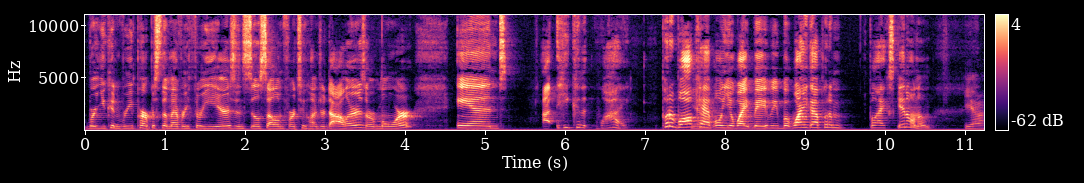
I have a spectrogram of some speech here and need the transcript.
where you can repurpose them every three years and still sell them for $200 or more. And I, he could, why? Put a ball yeah. cap on your white baby, but why you gotta put a black skin on them? Yeah.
